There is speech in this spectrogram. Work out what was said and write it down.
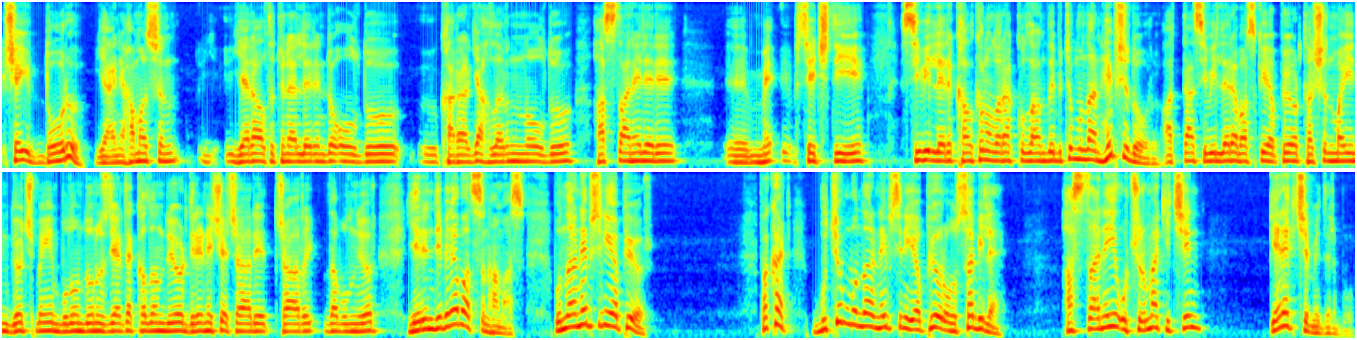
şey doğru. Yani Hamas'ın yeraltı tünellerinde olduğu, ıı, karargahlarının olduğu, hastaneleri seçtiği, sivilleri kalkan olarak kullandığı bütün bunların hepsi doğru. Hatta sivillere baskı yapıyor, taşınmayın, göçmeyin, bulunduğunuz yerde kalın diyor, direnişe çağrı, çağrıda bulunuyor. Yerin dibine batsın Hamas. Bunların hepsini yapıyor. Fakat bütün bunların hepsini yapıyor olsa bile hastaneyi uçurmak için gerekçe midir bu?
